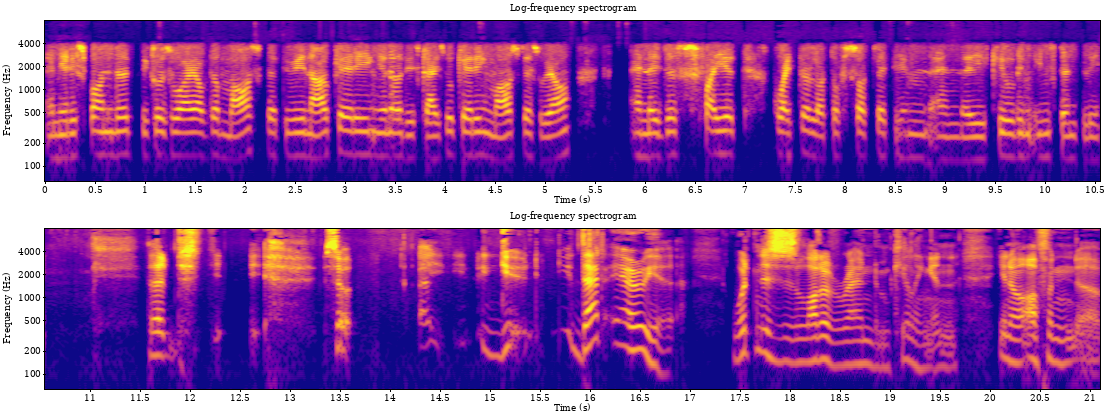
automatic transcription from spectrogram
and he responded because why of the mask that we're now carrying. You know, these guys were carrying masks as well, and they just fired quite a lot of shots at him, and they killed him instantly. That so. Uh, you, that area witnesses a lot of random killing, and you know, often uh,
